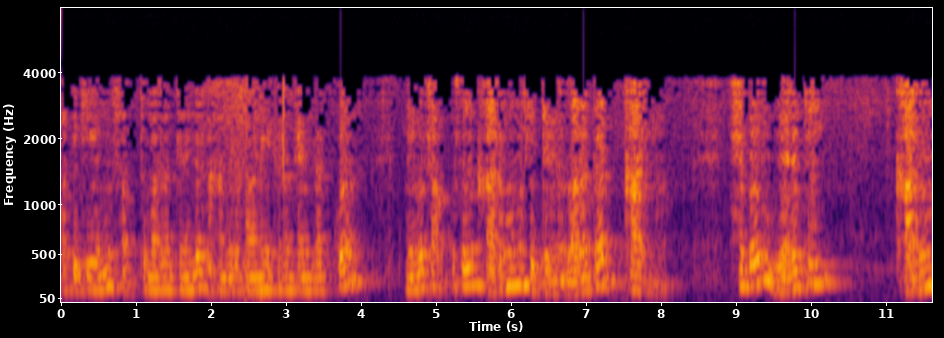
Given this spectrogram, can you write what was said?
අපි කියමු සත්තු මරණතනද රහඳර පානය කරන තැන දක්වා මේවට අකුසල කර්මම සිද්ධ වෙන වරද කර්ම. හැබැයි වැරදි කර්ම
